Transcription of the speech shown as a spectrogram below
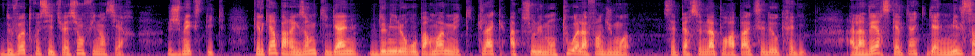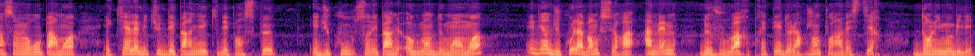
de votre situation financière. Je m'explique. Quelqu'un, par exemple, qui gagne 2000 euros par mois, mais qui claque absolument tout à la fin du mois. Cette personne-là ne pourra pas accéder au crédit. A l'inverse, quelqu'un qui gagne 1500 euros par mois et qui a l'habitude d'épargner, qui dépense peu, et du coup son épargne augmente de mois en mois, eh bien du coup la banque sera à même de vouloir prêter de l'argent pour investir dans l'immobilier.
